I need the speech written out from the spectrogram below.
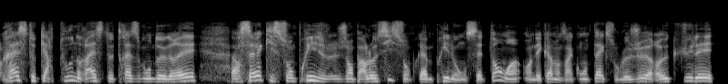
restent cartoon, restent 13 secondes degrés. Alors c'est vrai qu'ils se sont pris, j'en parle aussi, ils se sont quand même pris le 11 septembre. Hein. On est quand même dans un contexte où le jeu est reculé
